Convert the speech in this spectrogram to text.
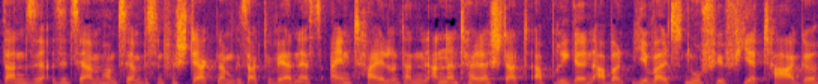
dann sind sie, haben sie ein bisschen verstärkt und haben gesagt, wir werden erst einen Teil und dann den anderen Teil der Stadt abriegeln, aber jeweils nur für vier Tage.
